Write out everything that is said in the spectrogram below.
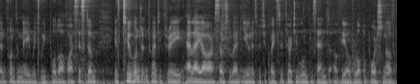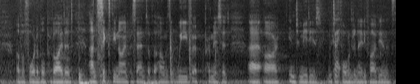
in front of me, which we pulled off our system, is 223 LAR social rent units, which equates to 31% of the overall proportion of, of affordable provided, and 69% of the homes that we've uh, permitted uh, are intermediate, which Great. is 485 units.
